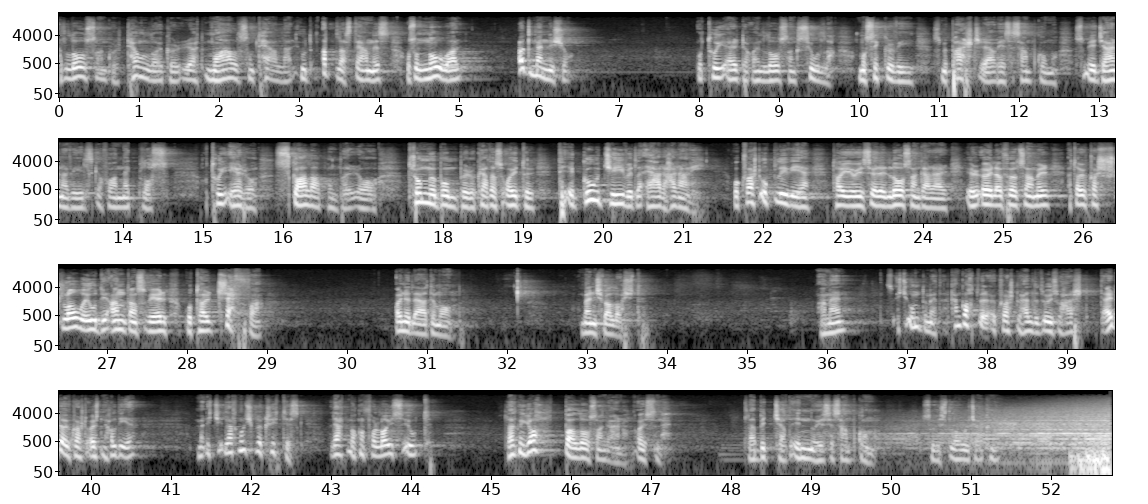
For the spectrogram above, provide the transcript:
at låsanker, tøvnløyker er et mål som taler ut alle stenes og som nåar alle mennesker. Og tog er det en låsang sola, musikker vi som er parster av hese samkommet, som er gjerne vil skal få en nekplås. Og tog er det skalabomber og trommebomber og krattas øyter til er god givet til ære herren vi. Og hvert opplever jeg, tar jeg jo i sere låsangarer, er øyla følsamer, at jeg hvert slå ut i andans ver og tar treffa øyne lærte mån. Mennesk var løst. Amen. Så ikke ondt om etter. Det kan godt være hver du heldig drøy så herst. Det er det hver du øyne heldig er. Men ikke, lær meg ikke bli kritisk. Lær meg få løse ut. Lær meg hjelpe låsangerne, øyne. Lær bytja det inn og gjøre seg samkommet. Så vi slår ikke akkurat.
